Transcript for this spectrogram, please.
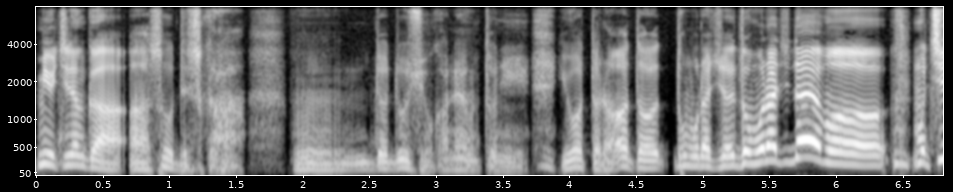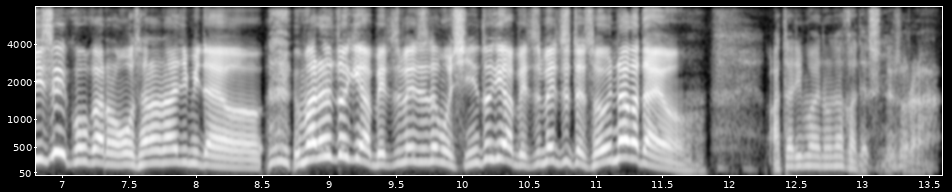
身内なんか。ああそうですか。うんじゃどうしようかね本当に。弱ったらあんた友達だよ。友達だよもう。もう小さい頃からの幼馴染だよ。生まれる時は別々でも死ぬ時は別々ってそういう仲だよ。当たり前の中ですねそら。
